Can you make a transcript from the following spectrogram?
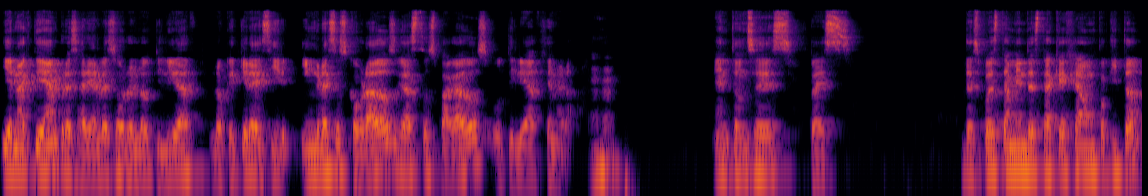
y en actividad empresarial es sobre la utilidad, lo que quiere decir ingresos cobrados, gastos pagados, utilidad generada. Entonces, pues, después también de esta queja un poquito,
